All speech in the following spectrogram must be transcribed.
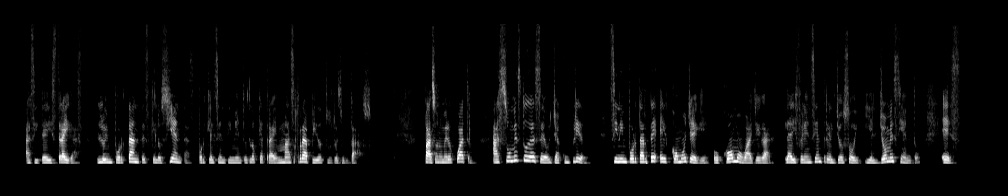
Así te distraigas, lo importante es que lo sientas porque el sentimiento es lo que atrae más rápido tus resultados. Paso número 4. Asumes tu deseo ya cumplido, sin importarte el cómo llegue o cómo va a llegar. La diferencia entre el yo soy y el yo me siento es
